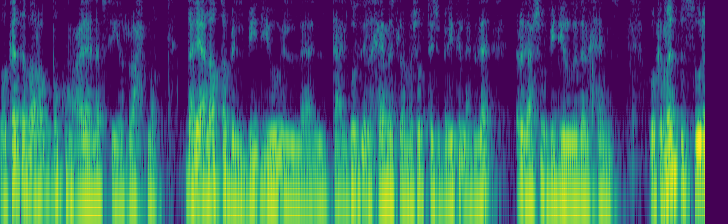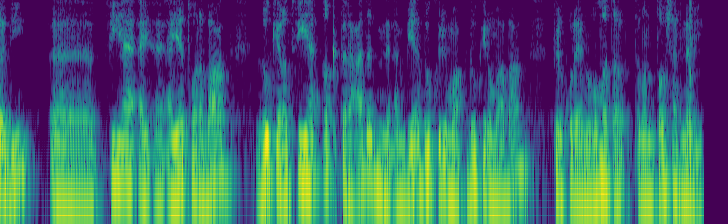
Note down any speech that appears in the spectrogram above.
وكتب ربكم على نفسه الرحمة. ده ليه علاقة بالفيديو ال... بتاع الجزء الخامس. لما شفتش بقية الأجزاء ارجع شوف فيديو الجزء الخامس. وكمان في السورة دي فيها آيات ورا بعض. ذكرت فيها أكتر عدد من الأنبياء ذكروا مع, ذكروا مع بعض في القرآن وهم 18 نبي.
